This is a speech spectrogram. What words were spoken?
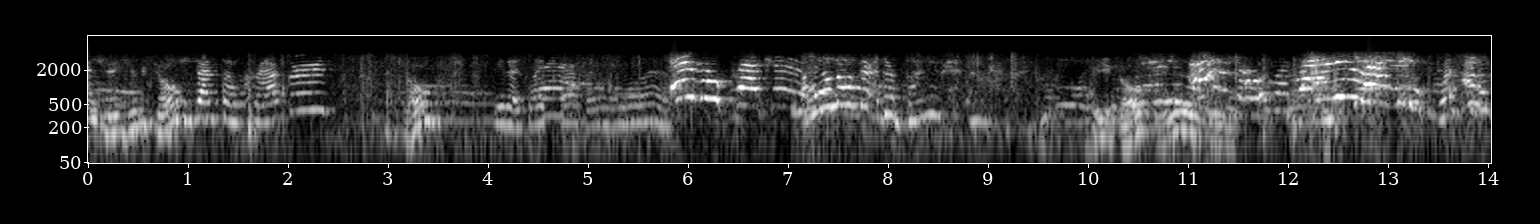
Okay, here we go. You got some crackers. Go. You guys like crackers? Animal crackers! I don't know if they're they're bunny. There you go. Ooh.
